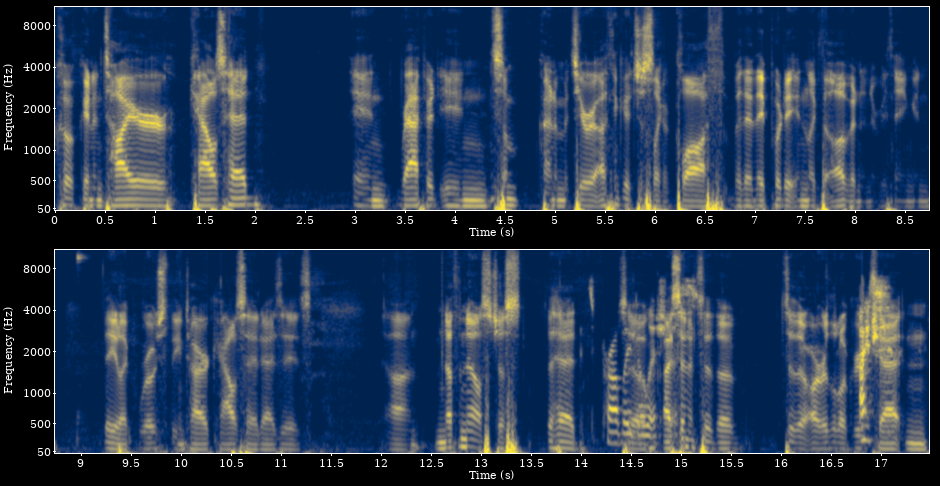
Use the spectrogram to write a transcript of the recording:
cook an entire cow's head and wrap it in some kind of material. I think it's just like a cloth, but then they put it in like the oven and everything, and they like roast the entire cow's head as is. Um, nothing else, just the head. It's probably So delicious. I sent it to the to the our little group I- chat, and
